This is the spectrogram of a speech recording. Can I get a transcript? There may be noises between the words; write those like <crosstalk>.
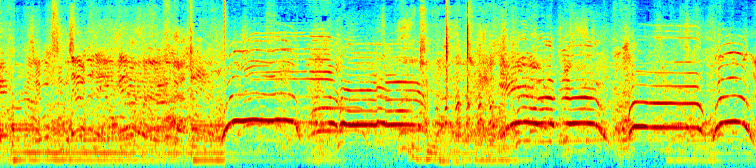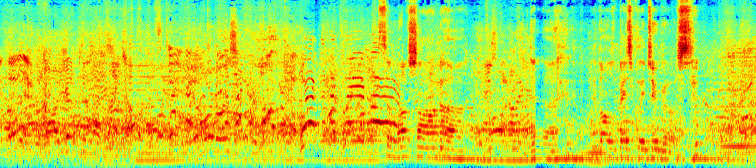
It's a love song uh, that uh, <laughs> involves basically two ghosts. <laughs>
